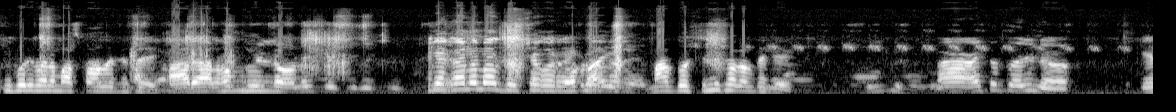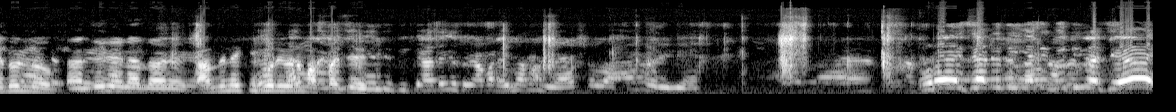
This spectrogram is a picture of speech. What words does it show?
কি পরিমাণে মাছ পাওয়া যাচ্ছে আর আলহামদুলিল্লাহ অনেক বেশি বেশি। এখানে মাছ ধরছে করে মাছ ধরছিনি সকাল থেকে? না এই তো ধরি না। কে ধরলো? কান্দিলে না ধরে। কান্দিনে কি পরিমাণে মাছ পাইছে? ওরে এই সাইডে দিকে দুই দিন আছে এই।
